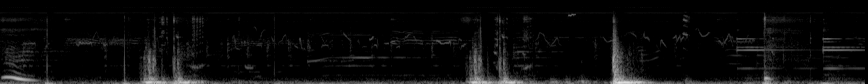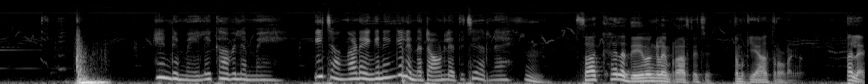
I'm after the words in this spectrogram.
കേറ് എന്റെ മേലേക്കാവിലമ്മേ ഈ ചങ്ങാട എങ്ങനെയെങ്കിലും ഇന്ന് ടൗണിൽ എത്തിച്ചേരണേ സകല ദൈവങ്ങളെ പ്രാർത്ഥിച്ച് നമുക്ക് യാത്ര തുടങ്ങാം. അല്ലേ.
